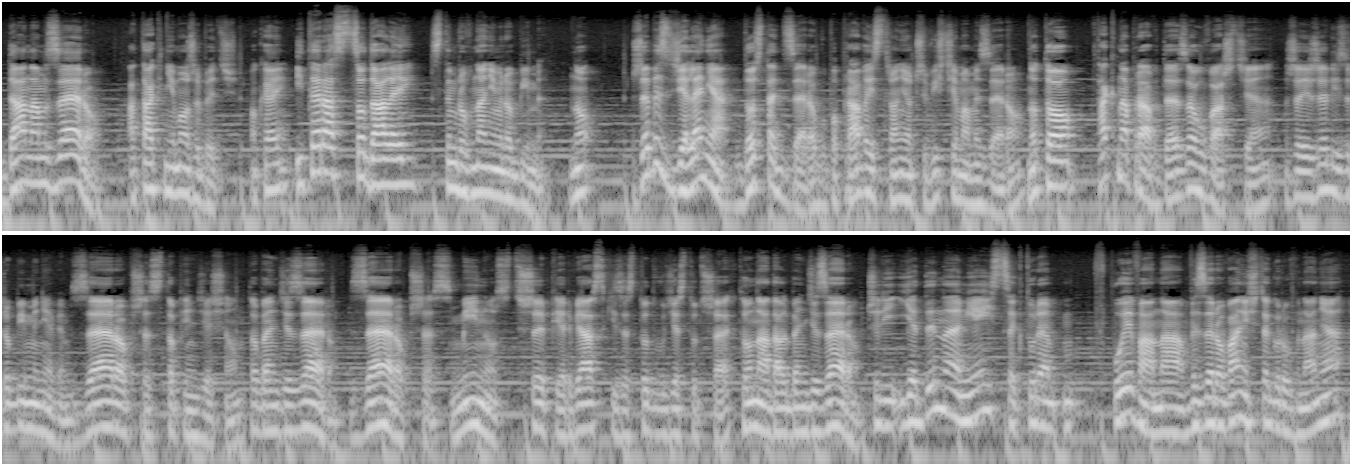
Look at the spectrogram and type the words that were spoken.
da nam 0, a tak nie może być, ok? I teraz co dalej z tym równaniem robimy? No, Żeby z dzielenia dostać 0, bo po prawej stronie oczywiście mamy 0, no to tak naprawdę zauważcie, że jeżeli zrobimy, nie wiem, 0 przez 150, to będzie 0. 0 przez minus 3 pierwiastki ze 123, to nadal będzie 0. Czyli jedyne miejsce, które wpływa na wyzerowanie się tego równania,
